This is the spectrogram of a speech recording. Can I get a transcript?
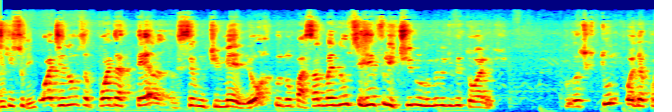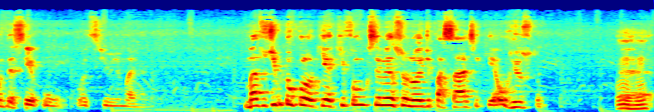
sim, que isso sim. pode não pode até ser um time melhor que o do passado, mas não se refletir no número de vitórias. Eu acho que tudo pode acontecer com, com esse time de Miami. Mas o time que eu coloquei aqui foi o que você mencionou de passagem, que é o Houston. Uhum. É,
